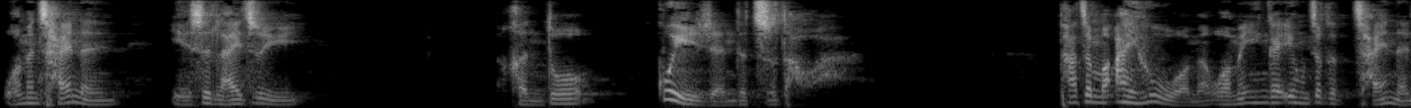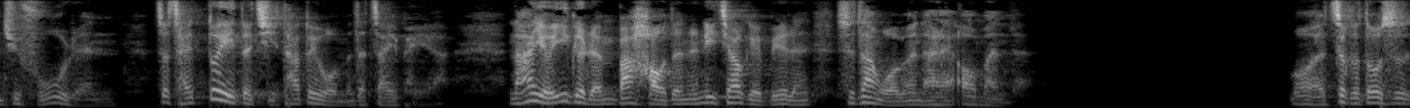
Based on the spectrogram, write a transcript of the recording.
我们才能也是来自于很多贵人的指导啊。他这么爱护我们，我们应该用这个才能去服务人，这才对得起他对我们的栽培啊。哪有一个人把好的能力交给别人，是让我们拿来傲慢的？我这个都是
